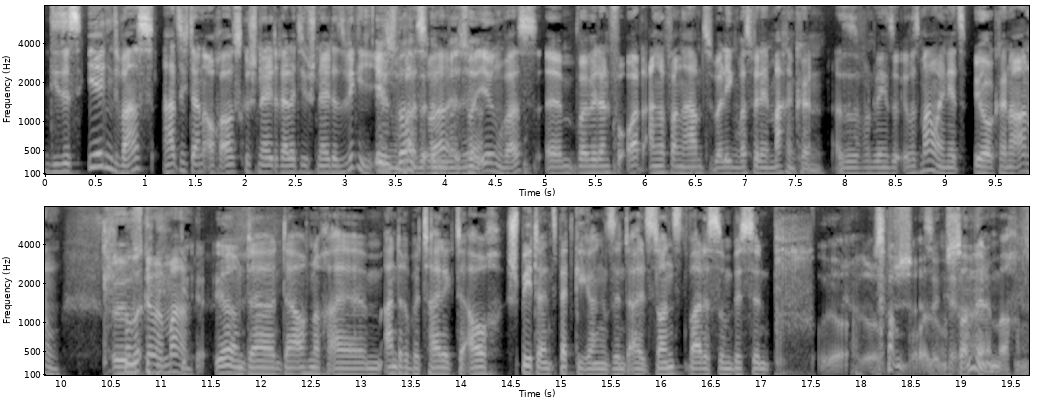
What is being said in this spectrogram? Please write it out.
Dieses irgendwas hat sich dann auch ausgeschnellt relativ schnell, dass es wirklich Es war irgendwas so war. irgendwas, Es war irgendwas, ähm, weil wir dann vor Ort angefangen haben zu überlegen, was wir denn machen können. Also so von wegen so, was machen wir denn jetzt? Ja, keine Ahnung. Äh, was können wir machen? Ja, und da, da auch noch ähm, andere Beteiligte auch später ins Bett gegangen sind als sonst, war das so ein bisschen, pff, ja, Also, so, scheiße, was keine sollen wir denn machen?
